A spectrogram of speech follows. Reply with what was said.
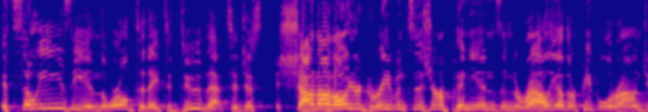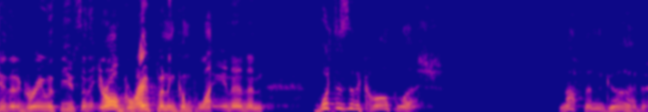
It's so easy in the world today to do that, to just shout out all your grievances, your opinions, and to rally other people around you that agree with you so that you're all griping and complaining. And what does it accomplish? Nothing good.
